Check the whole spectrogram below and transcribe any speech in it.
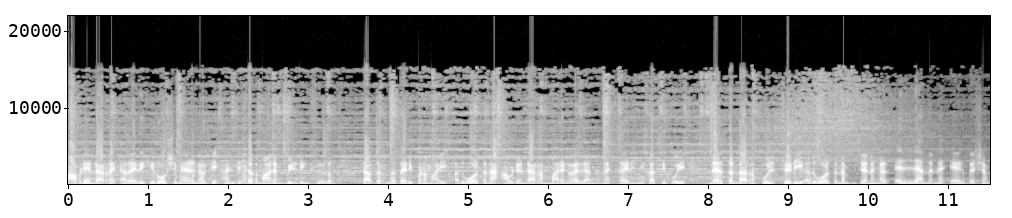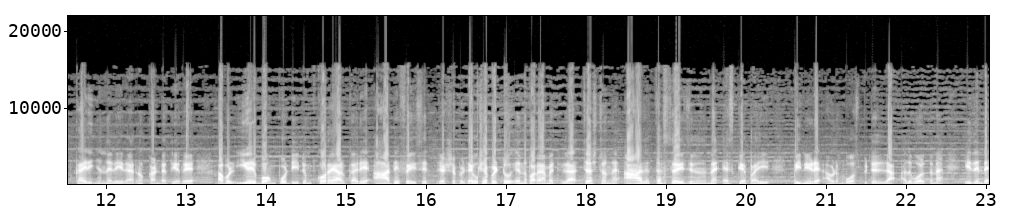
അവിടെ ഉണ്ടായിരുന്ന അതായത് ഹിറോഷിമയിൽ തൊണ്ണൂറ്റി അഞ്ച് ശതമാനം ബിൽഡിങ്സുകളും തകർന്ന് തരിപ്പണമായി. അതുപോലെ തന്നെ അവിടെ ഉണ്ടായിരുന്ന മരങ്ങളെല്ലാം തന്നെ കരിഞ്ഞ് കത്തിപ്പോയി. നിലത്തുണ്ടായിരുന്ന പുൽച്ചെടി അതുപോലെ തന്നെ ജനങ്ങൾ എല്ലാം തന്നെ ഏകദേശം കരിഞ്ഞ നിലയിലായിരുന്നു കണ്ടെത്തിയത്. അപ്പോൾ ഈ ഒരു ബോംബ് പൊട്ടിയിട്ടും കുറേ ആൾക്കാർ ആദ്യ ഫേസിൽ രക്ഷപ്പെട്ടു. രക്ഷപ്പെട്ടു എന്ന് പറയാൻ പറ്റില്ല. ജസ്റ്റ് ഒന്ന് ആദ്യത്തെ സ്റ്റേജിൽ നിന്ന് എസ്കേപ്പ് ആയി. പിന്നീട് അവിടെ ഹോസ്പിറ്റലില്ല. അതുപോലെ തന്നെ ഇതിന്റെ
